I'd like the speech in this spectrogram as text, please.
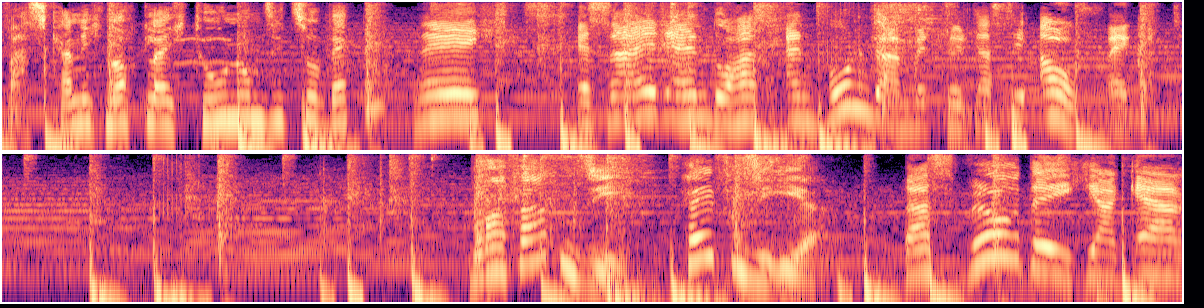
Was kann ich noch gleich tun, um sie zu wecken? Nichts. Es sei denn, du hast ein Wundermittel, das sie aufweckt. Worauf warten Sie? Helfen Sie ihr. Das würde ich ja gern,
